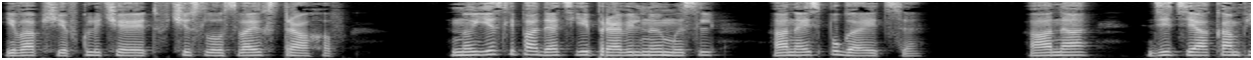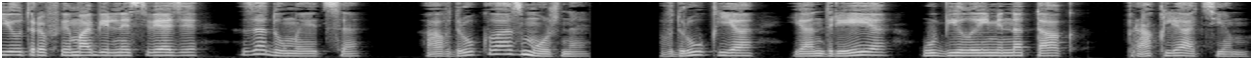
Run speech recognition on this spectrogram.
и вообще включает в число своих страхов. Но если подать ей правильную мысль, она испугается. Она, дитя компьютеров и мобильной связи, задумается. А вдруг возможно? Вдруг я и Андрея убила именно так, проклятием?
